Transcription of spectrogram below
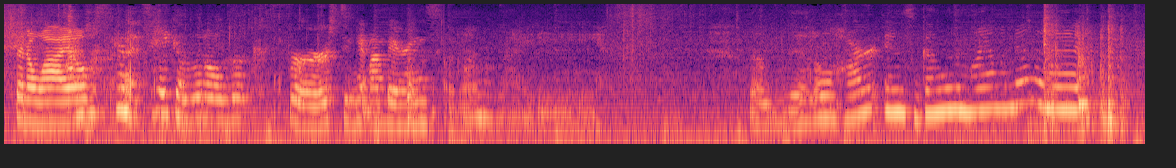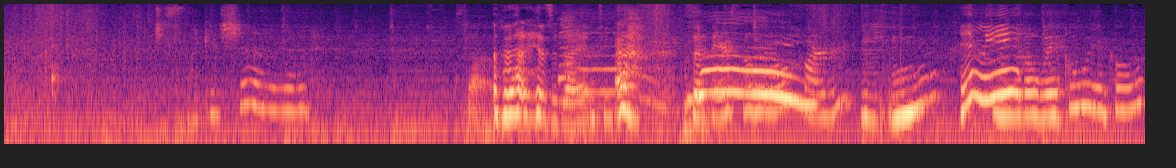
It's been a while. I'm just gonna take a little look first and get my bearings. Alrighty. The little heart is going a mile a minute. Just like it should. So, that is a giant so there's the little heart beating. Emmy! Little wiggle wiggle.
